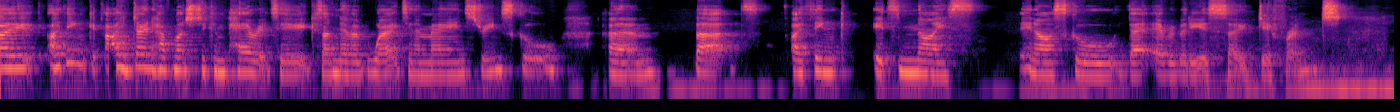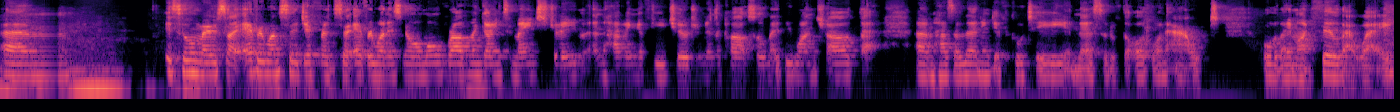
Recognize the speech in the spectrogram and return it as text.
i think i don't have much to compare it to because i've never worked in a mainstream school. Um, but i think it's nice in our school that everybody is so different. Um, it's almost like everyone's so different, so everyone is normal rather than going to mainstream and having a few children in the class or maybe one child that um, has a learning difficulty and they're sort of the odd one out, or they might feel that way.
